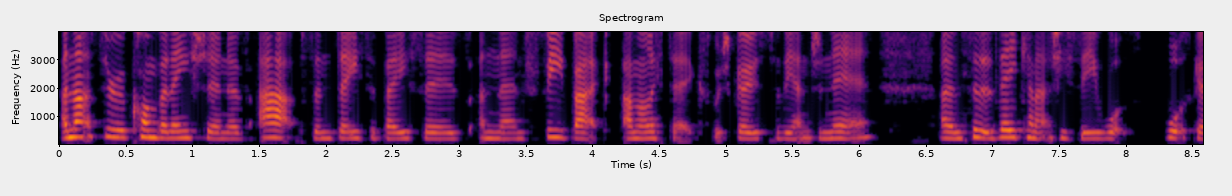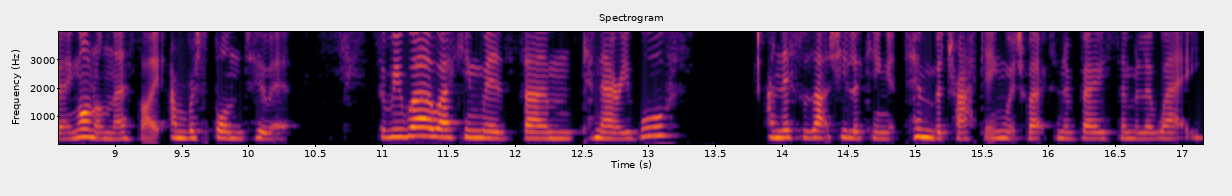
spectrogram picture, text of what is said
And that's through a combination of apps and databases and then feedback analytics, which goes to the engineer, um, so that they can actually see what's what's going on on their site and respond to it. So we were working with um, Canary Wharf, and this was actually looking at timber tracking, which works in a very similar way.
